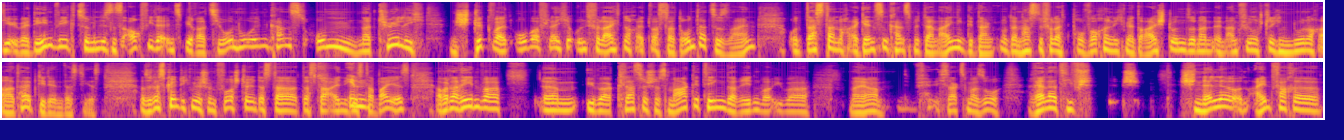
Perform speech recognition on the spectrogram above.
dir über den Weg zumindest auch wieder Inspiration holen kannst, um natürlich ein Stück weit Oberfläche und vielleicht noch etwas darunter zu sein und das dann noch ergänzen kannst mit deinen eigenen Gedanken. Und dann hast du vielleicht pro Woche nicht mehr drei Stunden, sondern in Anführungsstrichen nur noch anderthalb, die du investierst. Also das könnte ich mir schon vorstellen, dass da, dass da einiges Eben. dabei ist. Aber da reden wir ähm, über klassisches Marketing, da reden wir über, naja, ich sag's mal so, relativ sch schnelle und einfache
